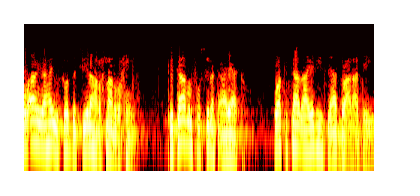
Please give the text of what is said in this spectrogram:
qur'aan ilaahay uu soo dejiyey ilaha araxmaan araxiim kitaabun fusilat aayaatu. Waa kitaab aayadihiisa aada loo cadcadeeyey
